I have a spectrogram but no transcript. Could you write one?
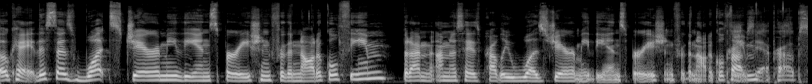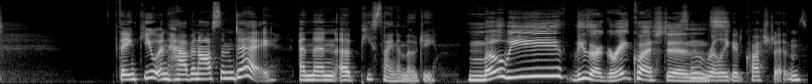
Okay, this says what's Jeremy the inspiration for the nautical theme, but I'm I'm going to say it's probably was Jeremy the inspiration for the nautical Props, theme. yeah, props. Thank you and have an awesome day. And then a peace sign emoji. Moby, these are great questions. Really good questions.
